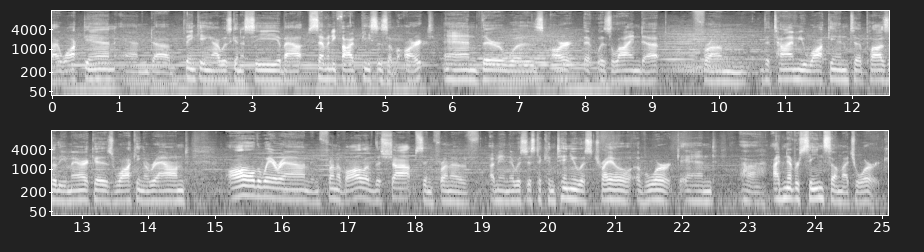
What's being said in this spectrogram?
I walked in and uh, thinking I was going to see about 75 pieces of art, and there was art that was lined up from the time you walk into Plaza of the Americas, walking around all the way around in front of all of the shops, in front of, I mean, there was just a continuous trail of work, and uh, I'd never seen so much work.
